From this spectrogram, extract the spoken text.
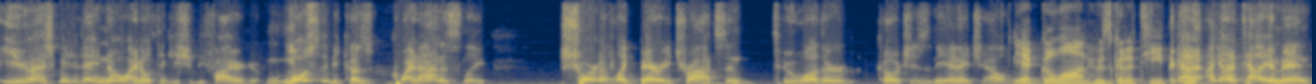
you asked me today, no, I don't think he should be fired. Mostly because, quite honestly, short of like Barry Trotz and two other coaches in the NHL, Yeah, Gallant, who's going to teach. I gotta, I gotta tell you, man,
